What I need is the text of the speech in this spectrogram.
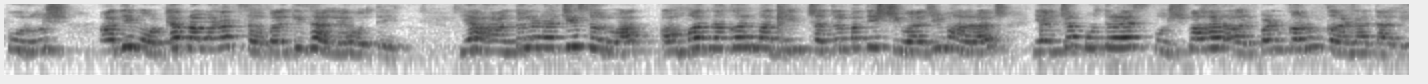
पुरुष आदी मोठ्या प्रमाणात सहभागी झाले होते. या आंदोलनाची सुरुवात अहमदनगर मधील छत्रपती शिवाजी महाराज यांच्या पुतळ्यास पुष्पहार अर्पण करून करण्यात आली.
